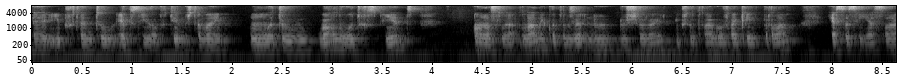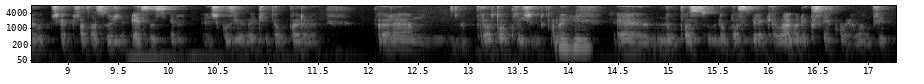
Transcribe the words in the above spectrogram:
eh, e portanto é possível termos também um outro balde, um outro recipiente ao nosso la- lado enquanto estamos no, no chuveiro, e portanto a água vai caindo para lá. Essa sim, essa água que já, que já está suja, essa serve exclusivamente então para, para, para o autocolismo também. Eh, não, posso, não posso beber aquela água nem cozinhar com ela, obviamente.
